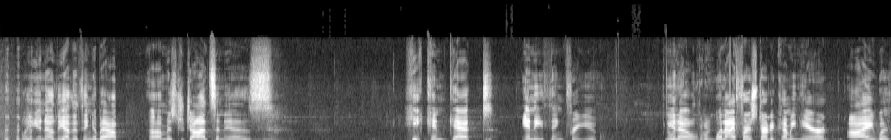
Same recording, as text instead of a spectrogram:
well, you know, the other thing about uh, Mr. Johnson is he can get anything for you. You Oh, yeah. know, Oh, yeah. when I first started coming here, I was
